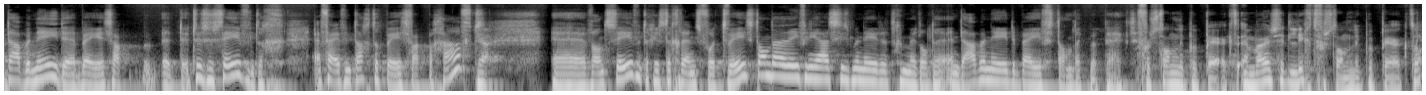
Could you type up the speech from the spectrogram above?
Daar beneden ben je zwak, tussen 70 en 85 ben je zwak begaafd. Ja. Uh, want 70 is de grens voor twee standaarddeviaties beneden het gemiddelde. En daar beneden ben je verstandelijk beperkt. Verstandelijk beperkt. En waar zit licht verstandelijk beperkt dan?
